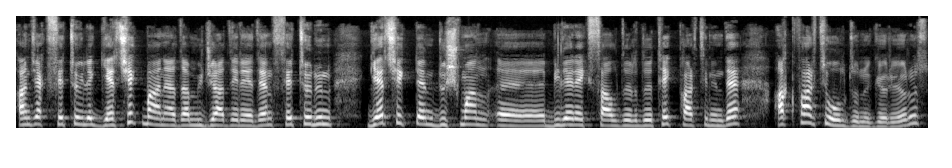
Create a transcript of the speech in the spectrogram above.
Ancak FETÖ ile gerçek manada mücadele eden, FETÖ'nün gerçekten düşman e, bilerek saldırdığı tek partinin de AK Parti olduğunu görüyoruz.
